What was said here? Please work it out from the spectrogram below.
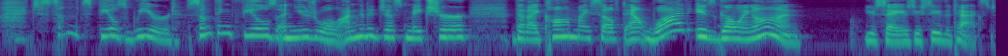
just something feels weird. Something feels unusual. I'm going to just make sure that I calm myself down. What is going on? You say as you see the text.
